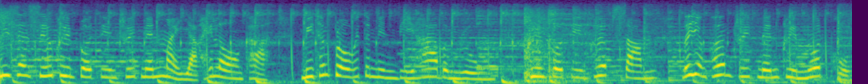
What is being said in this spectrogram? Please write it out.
มี Sunsilk ครีมโปรตีนทรีทเมนต์ใหม่อยากให้ลองค่ะ มีทั้งโปรวิตามิน B5 บำรุง ครีมโปรตีนเคลือบซ้ำ และยังเพิ่มทรีทเมนต์ครีมนวดผม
